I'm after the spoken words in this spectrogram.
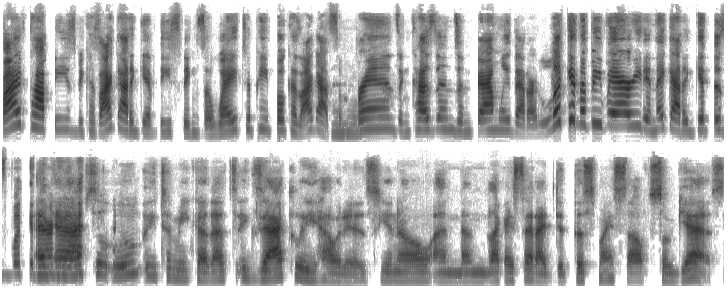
five copies because i got to give these things away to people because i got some Mhm. friends and cousins and family that are looking to be married and they got to get this book in and, their and hand absolutely tamika that's exactly how it is you know and then like i said i did this myself so yes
